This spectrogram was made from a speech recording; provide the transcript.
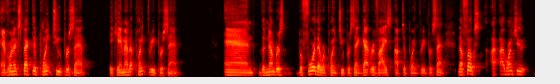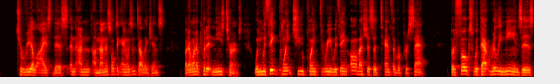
everyone expected 0.2 percent. It came out at 0.3 percent, and the numbers before they were 0.2 percent got revised up to 0.3 percent. Now, folks, I, I want you to realize this, and I'm I'm not insulting anyone's intelligence but I want to put it in these terms. When we think 0.2, 0.3, we think, oh, that's just a tenth of a percent. But folks, what that really means is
